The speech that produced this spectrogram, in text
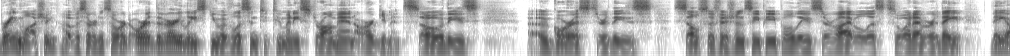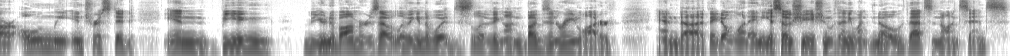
brainwashing of a certain sort, or at the very least you have listened to too many straw man arguments. So these agorists or these self-sufficiency people, these survivalists, whatever, they they are only interested in being Unabombers out living in the woods, living on bugs and rainwater, and uh, they don't want any association with anyone. No, that's nonsense.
